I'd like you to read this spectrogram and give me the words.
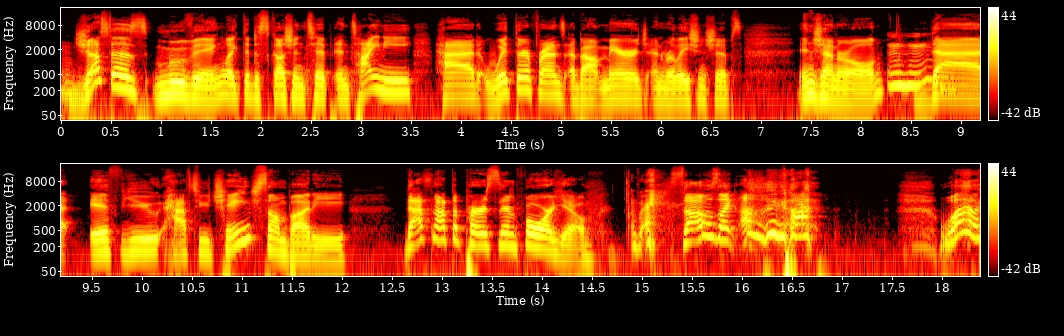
Mm-hmm. Just as moving, like the discussion Tip and Tiny had with their friends about marriage and relationships in general, mm-hmm. that if you have to change somebody, that's not the person for you. Right. So I was like, oh my God. Wow.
